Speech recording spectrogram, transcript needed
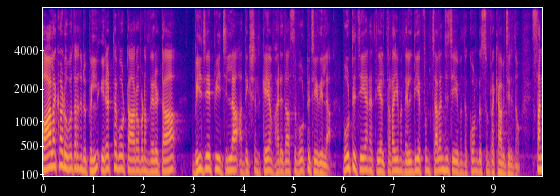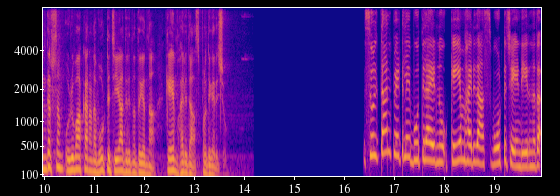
പാലക്കാട് ഉപതെരഞ്ഞെടുപ്പിൽ ഇരട്ട വോട്ട് ആരോപണം നേരിട്ട ബി ജെ പി ജില്ലാ അധ്യക്ഷൻ കെ എം ഹരിദാസ് വോട്ട് ചെയ്തില്ല. വോട്ട് ചെയ്യാനെത്തിയാൽ തടയുമെന്ന് എൽ ഡി എഫും ചലഞ്ച് ചെയ്യുമെന്ന് കോൺഗ്രസും പ്രഖ്യാപിച്ചിരുന്നു. സംഘർഷം ഒഴിവാക്കാനാണ് വോട്ട് ചെയ്യാതിരുന്നത് എന്ന് കെ എം ഹരിദാസ് പ്രതികരിച്ചു. സുൽത്താൻപേട്ടിലെ ബൂത്തിലായിരുന്നു കെ എം ഹരിദാസ് വോട്ട് ചെയ്യേണ്ടിയിരുന്നത്.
